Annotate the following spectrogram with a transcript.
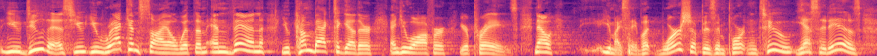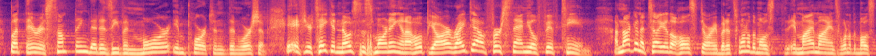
you do this, you, you reconcile with them, and then you come back together and you offer your praise. Now, you might say, but worship is important too. Yes, it is, but there is something that is even more important than worship. If you're taking notes this morning, and I hope you are, write down 1 Samuel 15. I'm not going to tell you the whole story, but it's one of the most, in my mind, it's one of the most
